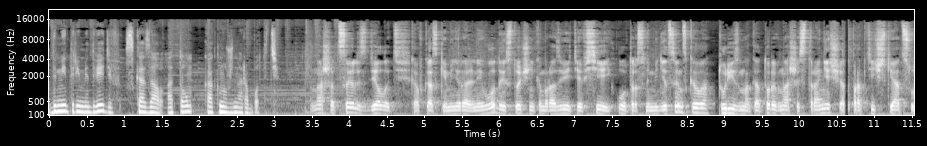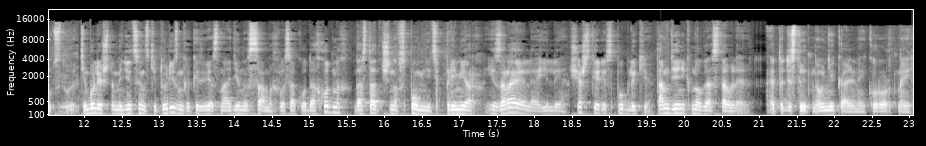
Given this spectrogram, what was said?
Дмитрий Медведев сказал о том, как нужно работать. Наша цель сделать Кавказские минеральные воды источником развития всей отрасли медицинского туризма, который в нашей стране сейчас практически отсутствует. Тем более, что медицинский туризм, как известно, один из самых высокодоходных. Достаточно вспомнить пример Израиля или Чешской республики. Там денег много оставляют. Это действительно уникальный курортный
